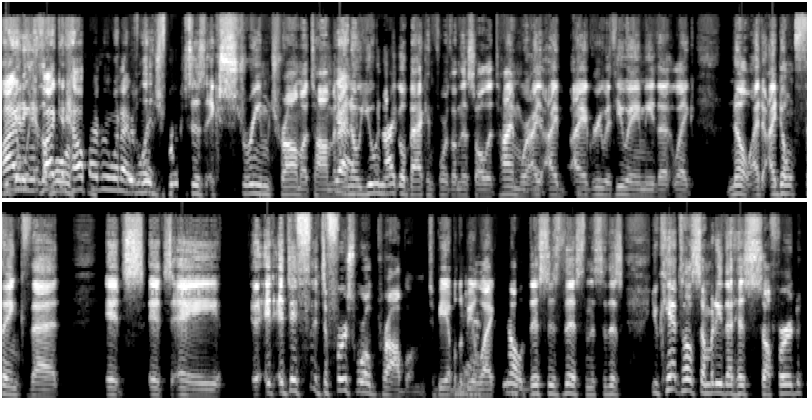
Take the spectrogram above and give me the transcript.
I, getting if I could help everyone, I would. privilege versus extreme trauma, Tom. And I know you and I go back and forth on this all the time. Where I, I, I agree with you, Amy, that like no, I, I don't think that it's it's a it, it, it's, it's a first world problem to be able to Yeah. be like no this is this and this is this you can't tell somebody that has suffered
